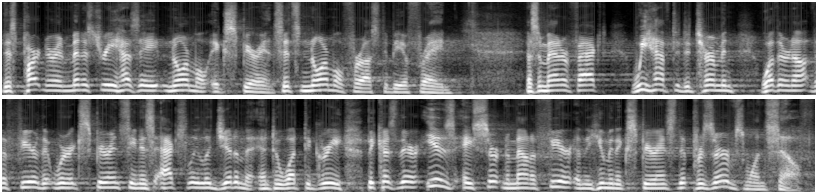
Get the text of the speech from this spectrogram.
this partner in ministry has a normal experience. It's normal for us to be afraid. As a matter of fact, we have to determine whether or not the fear that we're experiencing is actually legitimate and to what degree, because there is a certain amount of fear in the human experience that preserves oneself.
